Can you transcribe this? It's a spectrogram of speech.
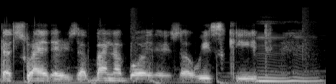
that's why there is a Banner Boy, there is a Whiskey, Mhm.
